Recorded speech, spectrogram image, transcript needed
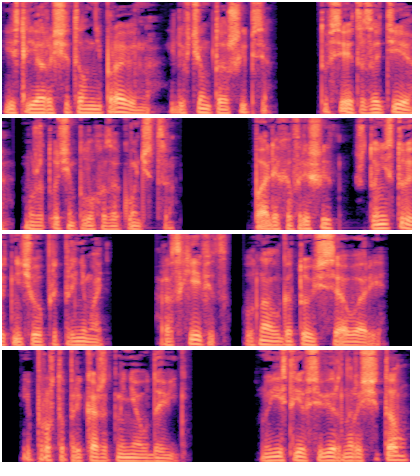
Если я рассчитал неправильно или в чем-то ошибся, то вся эта затея может очень плохо закончиться. Палихов решит, что не стоит ничего предпринимать, раз Хефиц узнал о готовящейся аварии и просто прикажет меня удавить. Но если я все верно рассчитал,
